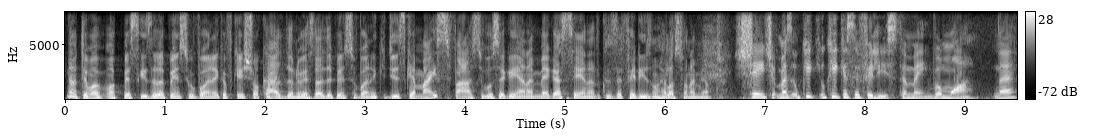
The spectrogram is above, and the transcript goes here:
Não, tem uma, uma pesquisa da Pensilvânia que eu fiquei chocada, da Universidade da Pensilvânia, que diz que é mais fácil você ganhar na Mega Sena do que ser feliz num relacionamento. Gente, mas o que, o que é ser feliz também? Vamos lá, né?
